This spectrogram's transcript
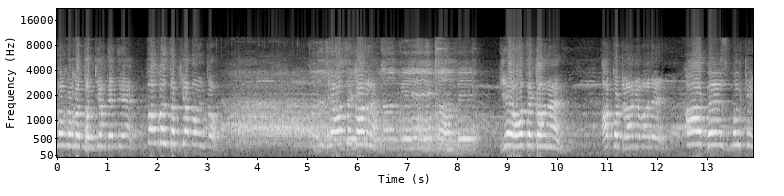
लोगों को धमकियाँ देते हैं, वापस धमकियाँ दो इनको। ये होते कौन है? ये होते कौन है? आपको डराने वाले, आप हैं इस मुल्क की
